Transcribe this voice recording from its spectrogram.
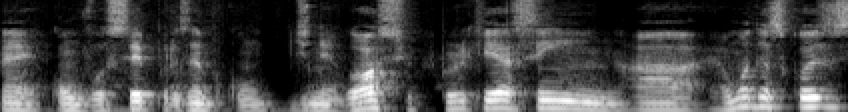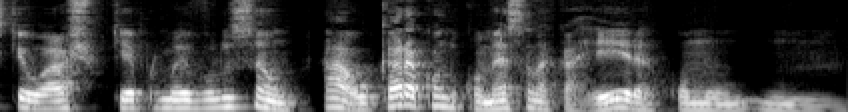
é, com você, por exemplo, com, de negócio, porque assim a, é uma das coisas que eu acho que é para uma evolução. Ah, o cara quando começa na carreira como um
